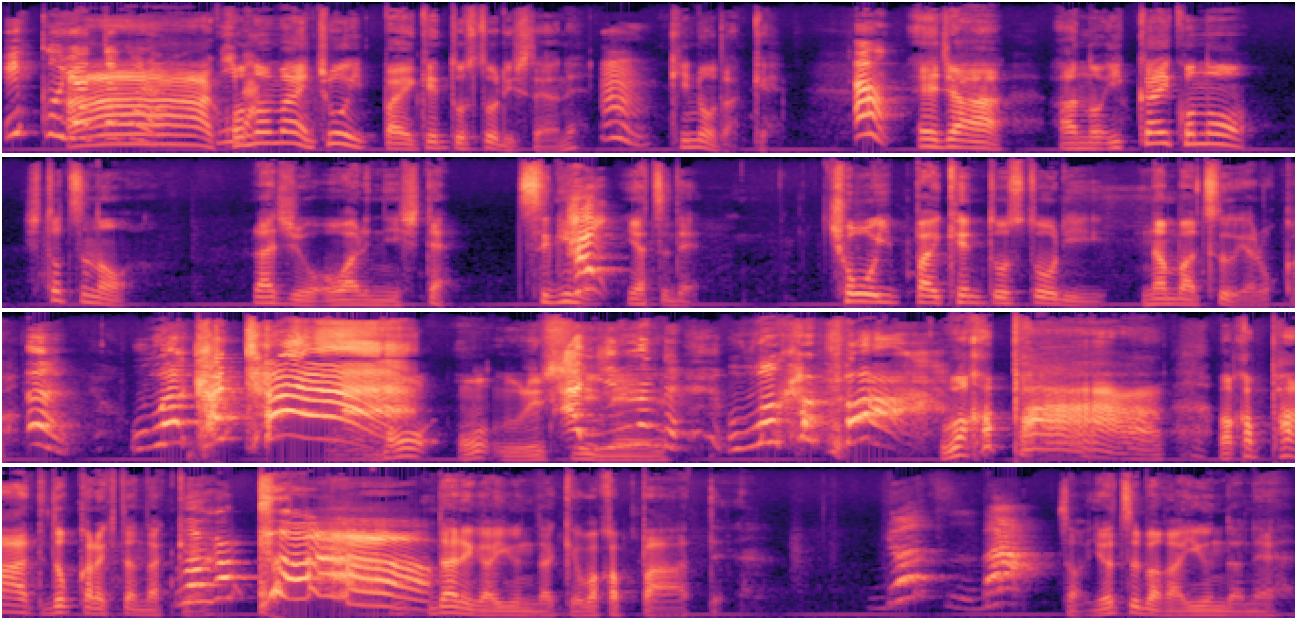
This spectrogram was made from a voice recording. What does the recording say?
1個やったから。この前超いっぱい検討ストーリーしたよね。うん、昨日だっけ？えじゃああの一回この一つのラジオを終わりにして次のやつで、超いっぱい検討ストーリーナンバー2やろうか。うん、わかったおお嬉しいーなんねでわかったわかっぱー！わかっぱー！ってどっから来たんだっけ？わかった誰が言うんだっけ？わかっぱーって。ーよつば。そう、四つ葉が言うんだね。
